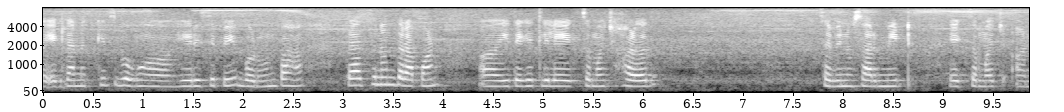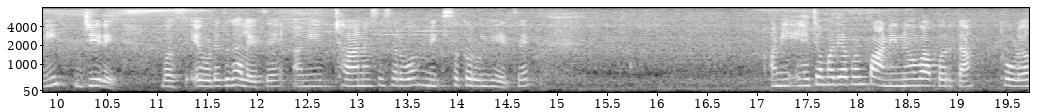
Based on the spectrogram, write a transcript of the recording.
एकदा नक्कीच बघू ही रेसिपी बनवून पहा. त्याचनंतर आपण इथे घेतलेले एक चमच हळद चवीनुसार मीठ एक चमच आणि जिरे. बस एवढंच घालायचं आहे आणि छान असं सर्व मिक्स करून घ्यायचं आहे आणि ह्याच्यामध्ये आपण पाणी न वापरता थोडं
